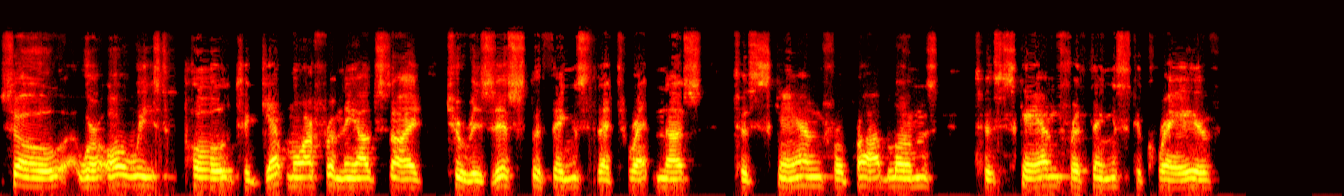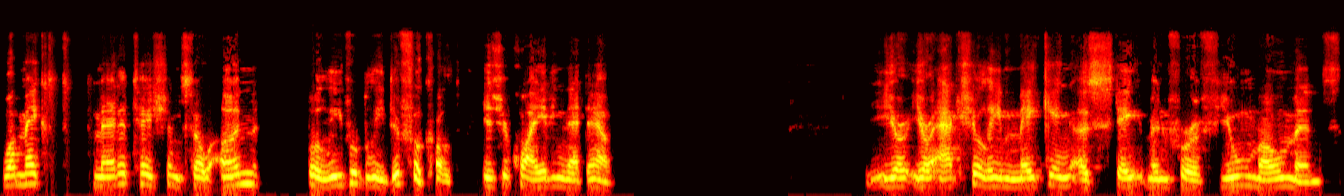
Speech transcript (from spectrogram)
So we're always pulled to get more from the outside, to resist the things that threaten us, to scan for problems, to scan for things to crave, what makes meditation so unbelievably difficult is you're quieting that down. You're, you're actually making a statement for a few moments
